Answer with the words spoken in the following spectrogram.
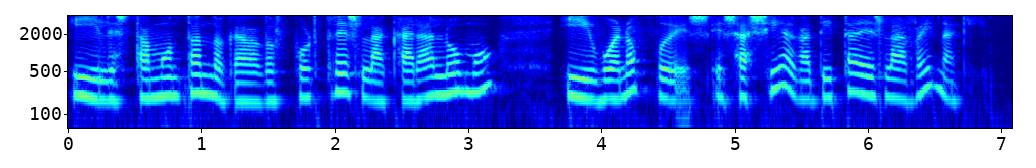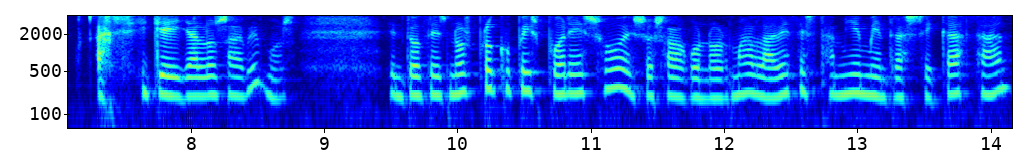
y le está montando cada dos por tres la cara al lomo y bueno, pues es así, Agatita es la reina aquí. Así que ya lo sabemos. Entonces no os preocupéis por eso, eso es algo normal. A veces también mientras se cazan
